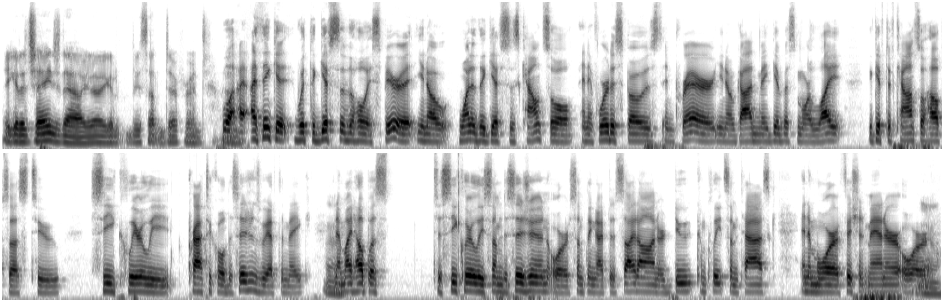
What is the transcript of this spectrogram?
You're gonna change now. You know, you're gonna do something different. Well, Um, I, I think it with the gifts of the Holy Spirit, you know, one of the gifts is counsel, and if we're disposed in prayer, you know, God may give us more light. The gift of counsel helps us to see clearly practical decisions we have to make, and it might help us to see clearly some decision or something I have to decide on or do complete some task in a more efficient manner or Yeah.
